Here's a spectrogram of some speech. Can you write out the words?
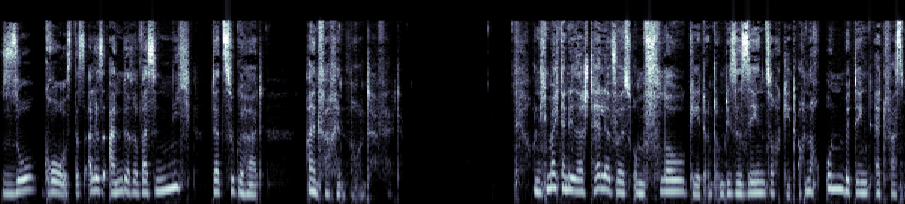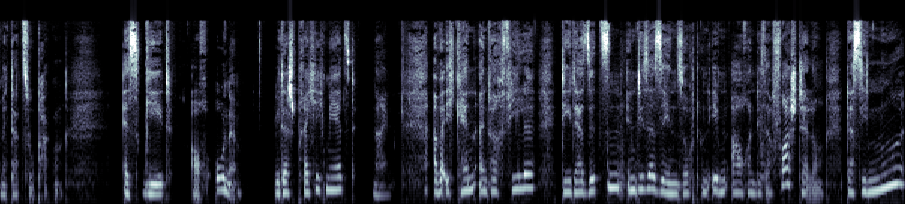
so groß, dass alles andere, was nicht dazu gehört, einfach hinten runterfällt. Und ich möchte an dieser Stelle, wo es um Flow geht und um diese Sehnsucht geht, auch noch unbedingt etwas mit dazu packen. Es geht auch ohne. Widerspreche ich mir jetzt? Nein. Aber ich kenne einfach viele, die da sitzen in dieser Sehnsucht und eben auch in dieser Vorstellung, dass sie nur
